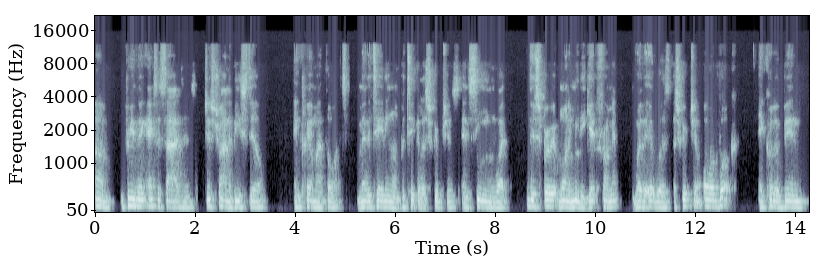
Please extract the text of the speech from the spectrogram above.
Um, breathing exercises, just trying to be still and clear my thoughts, meditating on particular scriptures and seeing what the spirit wanted me to get from it, whether it was a scripture or a book. It could have been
